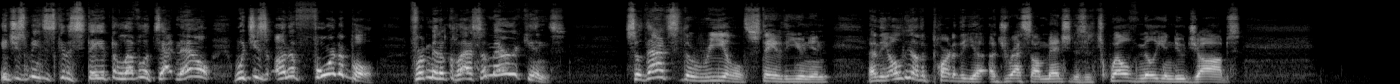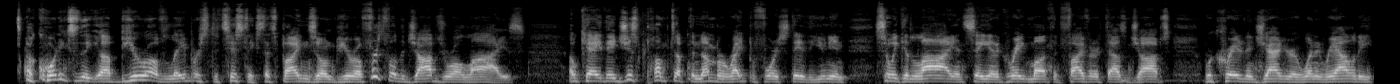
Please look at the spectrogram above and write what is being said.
It just means it's going to stay at the level it's at now, which is unaffordable for middle class Americans. So that's the real State of the Union. And the only other part of the uh, address I'll mention is the 12 million new jobs according to the uh, Bureau of Labor Statistics, that's Biden's own bureau. First of all, the jobs are all lies. Okay, they just pumped up the number right before State of the Union so he could lie and say he had a great month and 500,000 jobs were created in January, when in reality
